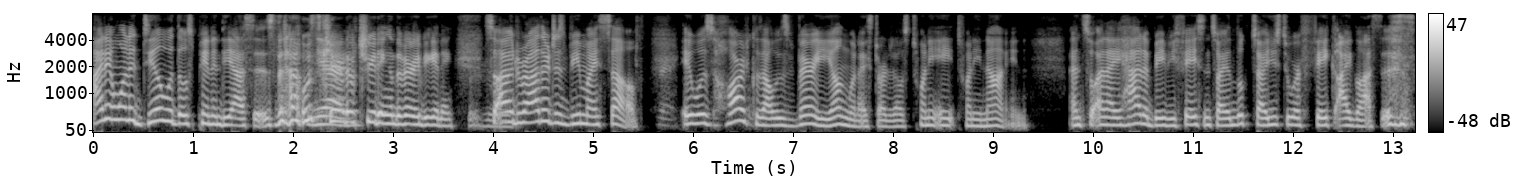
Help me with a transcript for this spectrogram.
I didn't want to deal with those pain in the asses that I was Yeah. scared of treating in the very beginning. Mm-hmm. So I would rather just be myself. It was hard because I was very young when I started. I was 28, 29. And so, and I had a baby face. And so I looked, I used to wear fake eyeglasses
